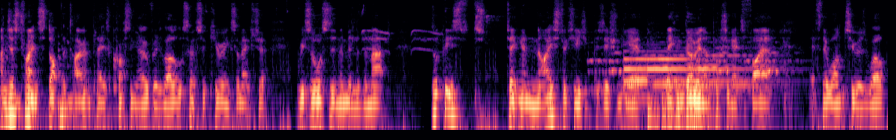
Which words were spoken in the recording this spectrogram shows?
And just try and stop the Tyrant players crossing over as well, also securing some extra resources in the middle of the map. Zupi's taking a nice strategic position here. They can go in and push against Fire if they want to as well.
